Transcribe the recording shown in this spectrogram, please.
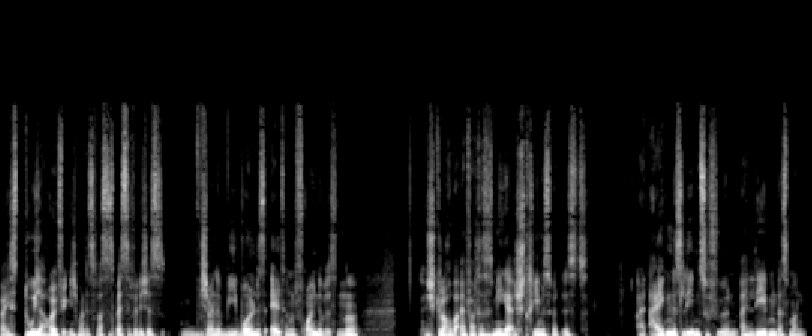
weißt du ja häufig nicht mal, das, was das Beste für dich ist. Ich meine, wie wollen das Eltern und Freunde wissen, ne? Ich glaube einfach, dass es mega erstrebenswert ist, ein eigenes Leben zu führen. Ein Leben, das man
